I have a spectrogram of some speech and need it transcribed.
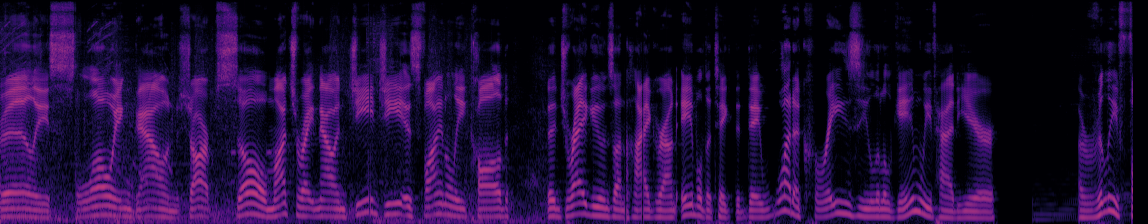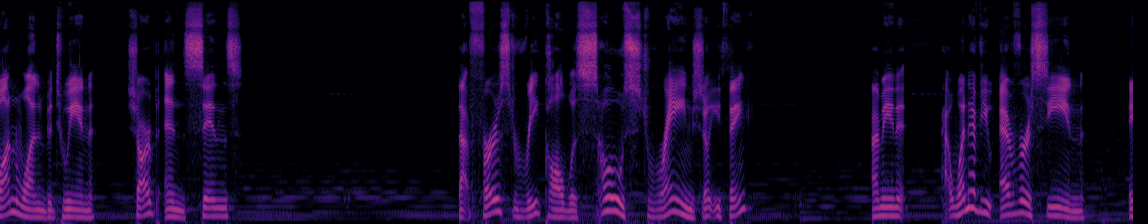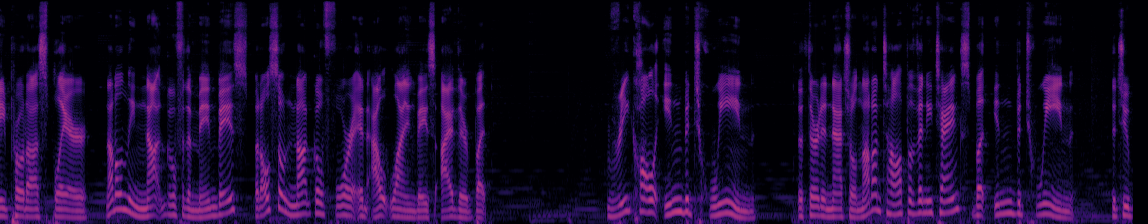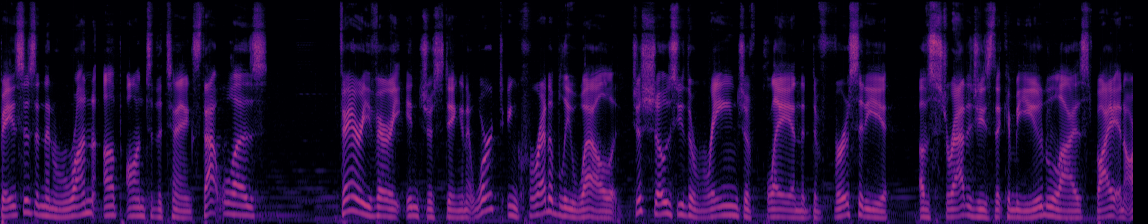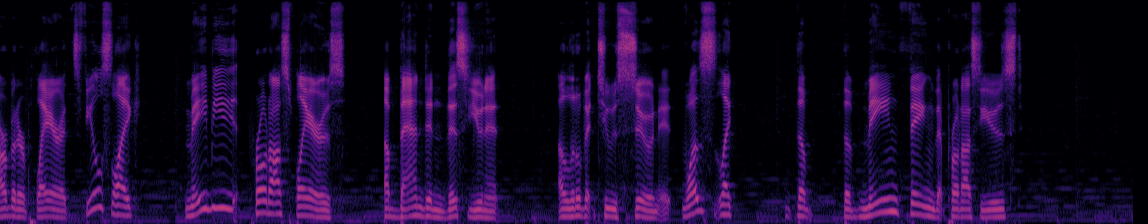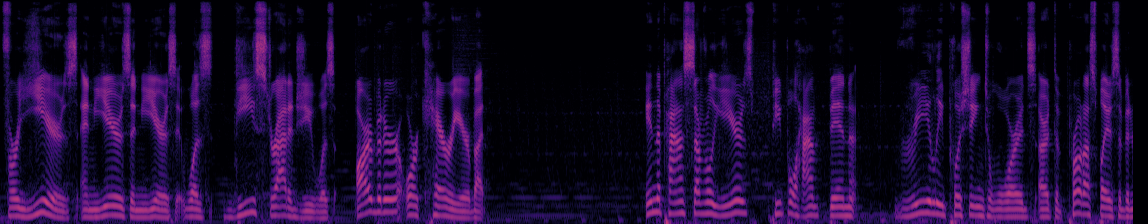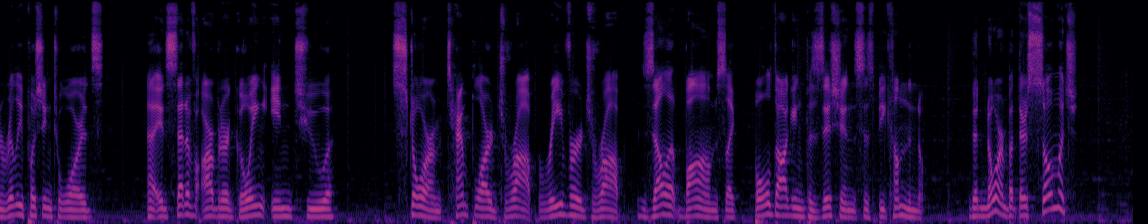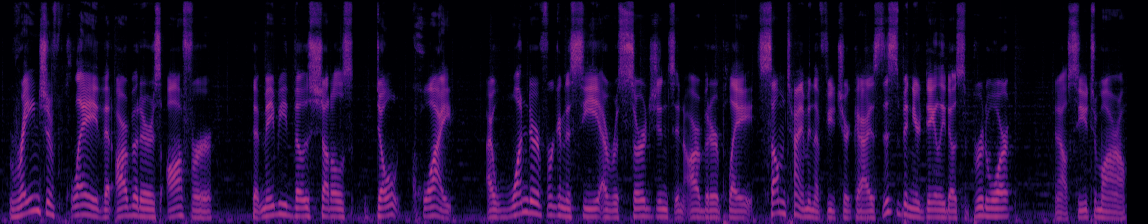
Really slowing down Sharp so much right now. And GG is finally called. The Dragoons on high ground able to take the day. What a crazy little game we've had here. A really fun one between Sharp and Sins. That first recall was so strange, don't you think? I mean, when have you ever seen a Protoss player not only not go for the main base, but also not go for an outlying base either, but recall in between the third and natural, not on top of any tanks, but in between the two bases and then run up onto the tanks. That was very, very interesting and it worked incredibly well. It just shows you the range of play and the diversity of strategies that can be utilized by an Arbiter player. It feels like maybe Protoss players abandoned this unit a little bit too soon. It was like the the main thing that Protoss used for years and years and years. It was the strategy was Arbiter or Carrier, but in the past several years, people have been really pushing towards, or the Protoss players have been really pushing towards, uh, instead of Arbiter going into Storm, Templar drop, Reaver drop, Zealot bombs, like bulldogging positions has become the, no the norm, but there's so much range of play that Arbiters offer that maybe those shuttles don't quite. I wonder if we're going to see a resurgence in Arbiter play sometime in the future, guys. This has been your Daily Dose of Brood War and I'll see you tomorrow.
